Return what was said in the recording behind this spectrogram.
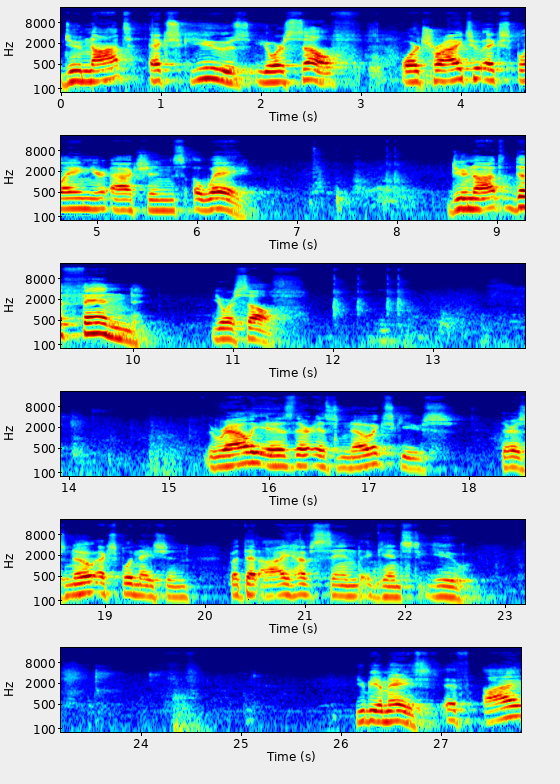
Do not excuse yourself or try to explain your actions away. Do not defend yourself. The reality is there is no excuse, there is no explanation, but that I have sinned against you. You'd be amazed. If I,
